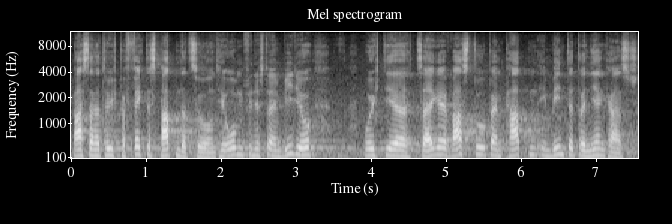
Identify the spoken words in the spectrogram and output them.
passt da natürlich perfektes Patten dazu. Und hier oben findest du ein Video, wo ich dir zeige, was du beim Patten im Winter trainieren kannst.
